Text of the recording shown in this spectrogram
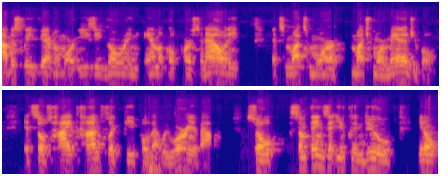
Obviously, if you have a more easygoing, amicable personality, it's much more, much more manageable. It's those high conflict people that we worry about. So some things that you can do, you know,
